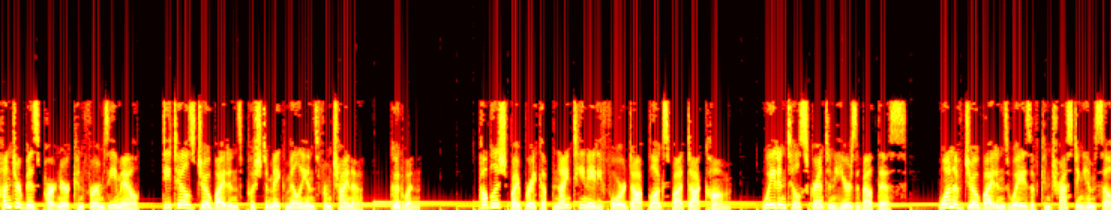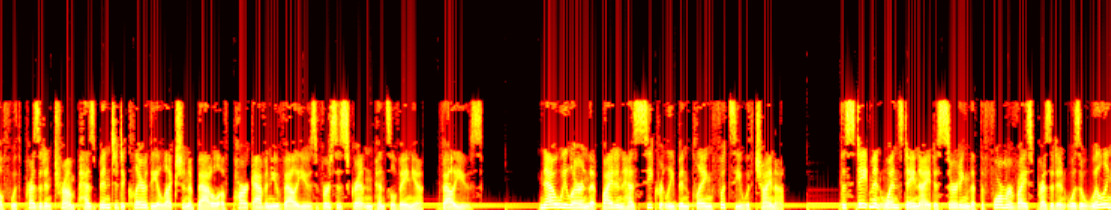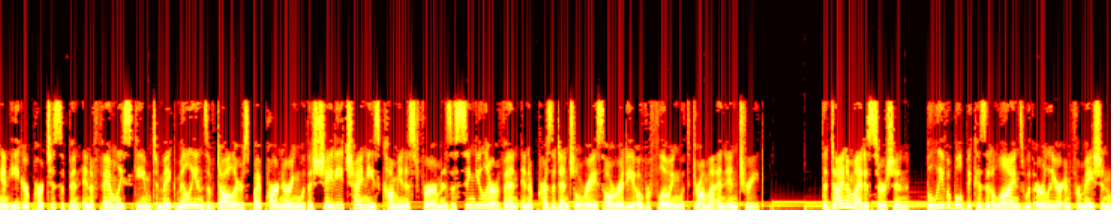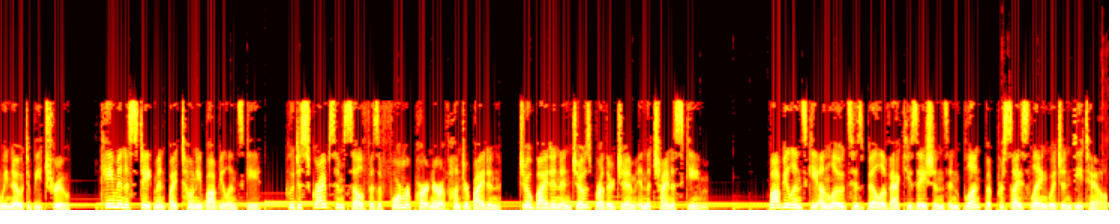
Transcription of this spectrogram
Hunter Biz partner confirms email, details Joe Biden's push to make millions from China. Goodwin. Published by breakup1984.blogspot.com. Wait until Scranton hears about this. One of Joe Biden's ways of contrasting himself with President Trump has been to declare the election a battle of Park Avenue values versus Scranton, Pennsylvania values. Now we learn that Biden has secretly been playing footsie with China. The statement Wednesday night asserting that the former vice president was a willing and eager participant in a family scheme to make millions of dollars by partnering with a shady Chinese communist firm is a singular event in a presidential race already overflowing with drama and intrigue. The dynamite assertion, believable because it aligns with earlier information we know to be true, came in a statement by Tony Bobulinski, who describes himself as a former partner of Hunter Biden, Joe Biden and Joe's brother Jim in the China scheme. Bobulinski unloads his bill of accusations in blunt but precise language and detail.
